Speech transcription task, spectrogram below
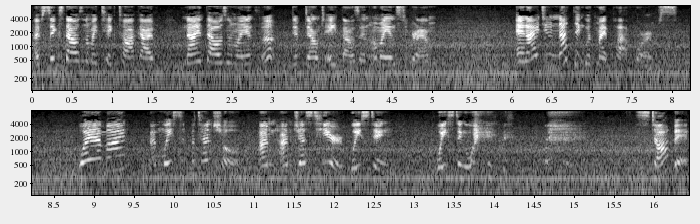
I have 6,000 on my TikTok. I have 9,000 on my, oh, dipped down to 8,000 on my Instagram. And I do nothing with my platforms. What am I? I'm wasted potential. I'm, I'm just here wasting, wasting away. Stop it.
